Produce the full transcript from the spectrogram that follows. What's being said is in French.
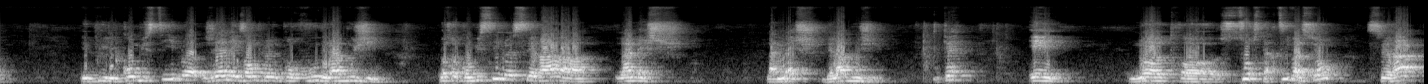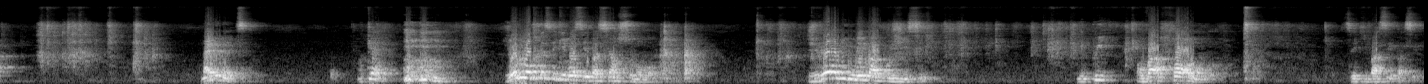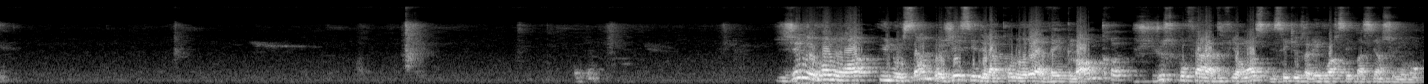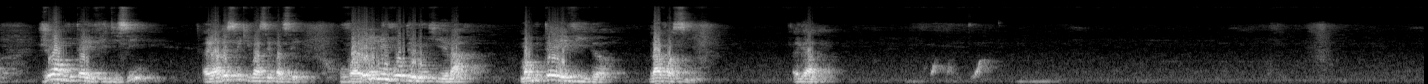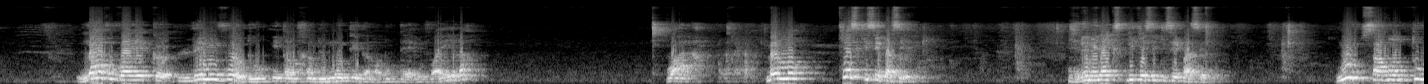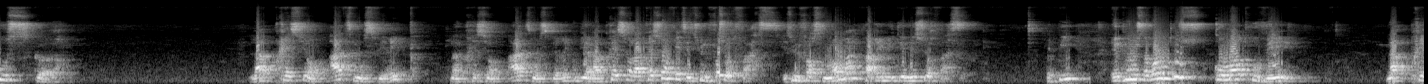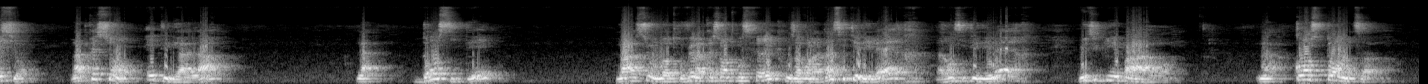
Et puis le combustible, j'ai un exemple pour vous de la bougie. Notre combustible sera la mèche. La mèche de la bougie. Et notre euh, source d'activation sera l'allumette. Ok? Je vais vous montrer ce qui va se passer en ce moment. Je vais allumer ma bougie ici. Et puis, on va prendre ce qui va se passer. J'ai devant moi une eau simple, j'ai essayé de la colorer avec l'encre, juste pour faire la différence de ce que vous allez voir se passer en ce moment. J'ai ma bouteille vide ici. Regardez ce qui va se passer. Vous voyez le niveau de l'eau qui est là? Ma bouteille est vide. La voici. Regardez. Là, vous voyez que le niveau d'eau est en train de monter dans ma bouteille. Vous voyez là? Voilà. Maintenant, Qu'est-ce qui s'est passé? Je vais maintenant expliquer ce qui s'est passé. Nous savons tous que la pression atmosphérique, la pression atmosphérique, ou bien la pression, la pression en fait c'est une force surface, c'est une force normale par unité de surface. Et puis, et puis nous savons tous comment trouver la pression. La pression est égale à la densité Là, si on doit trouver la pression atmosphérique, nous avons la densité de l'air, la densité de l'air multipliée par la constante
